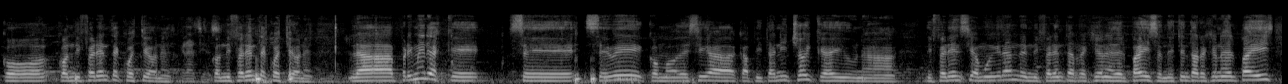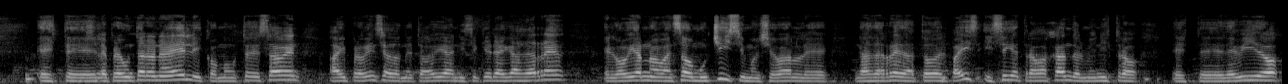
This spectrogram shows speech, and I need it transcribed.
con, diferentes cuestiones. Con diferentes cuestiones. La primera es que se, ve, como decía Capitanich hoy, que hay una diferencia muy grande en diferentes regiones del país, en distintas regiones del país. Este, le preguntaron a él y como ustedes saben, hay provincias donde todavía ni siquiera hay gas de red. El gobierno ha avanzado muchísimo en llevarle gas de red a todo el país y sigue trabajando el ministro este, debido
